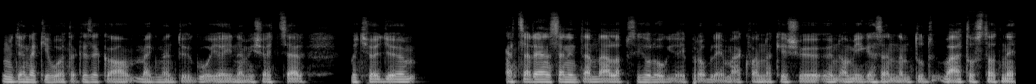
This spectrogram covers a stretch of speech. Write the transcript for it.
ugye neki voltak ezek a megmentő góljai nem is egyszer, úgyhogy egyszerűen szerintem nála pszichológiai problémák vannak, és ő, ő amíg ezen nem tud változtatni,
